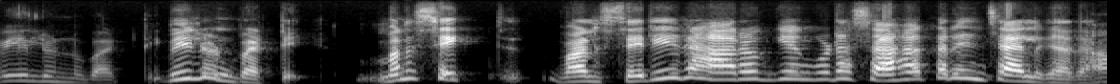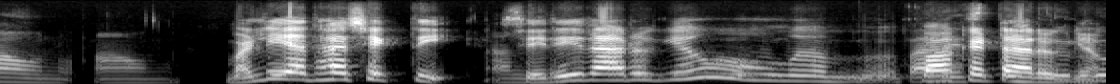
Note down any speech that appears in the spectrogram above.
వీలుని బట్టి. వీలుని బట్టి. మన శక్తి వాళ్ళ శరీర ఆరోగ్యం కూడా సహకరించాలి గదా! అవును. అవును. మళ్ళీ యథాశక్తి. అంతే. శరీరారోగ్యం, మ పాకెట్ ఆరోగ్యం.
